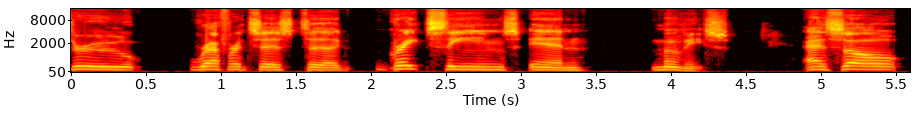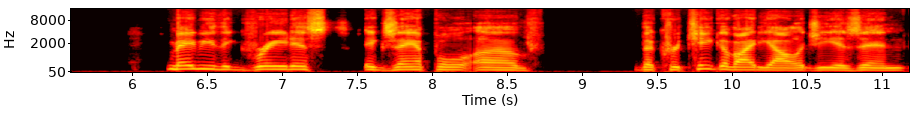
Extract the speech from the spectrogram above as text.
through references to great scenes in movies. And so maybe the greatest example of the critique of ideology is in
